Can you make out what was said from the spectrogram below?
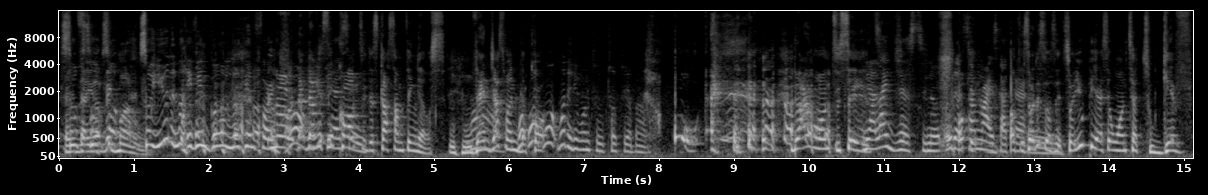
So, that so, you're a big so, so you did not even go looking for a No, job. the, in the VC called to discuss something else. Mm-hmm. Then just when what, the what, call, what, what did he want to talk to you about? oh, do I want to say? it? Yeah, I like just, you know, oh, the summarize kakra. okay, so this was it. So UPSA wanted to give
